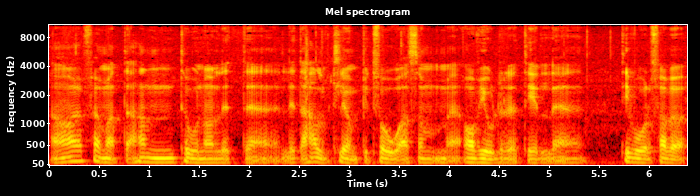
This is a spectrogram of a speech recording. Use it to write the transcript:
jag har för mig att han tog någon lite, lite halvklump i tvåa som avgjorde det till, eh, till vår favör.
